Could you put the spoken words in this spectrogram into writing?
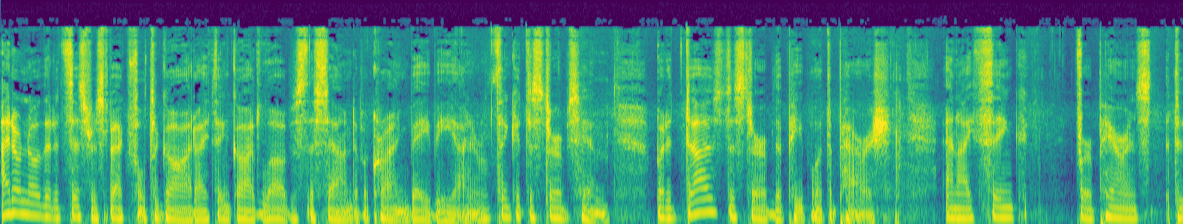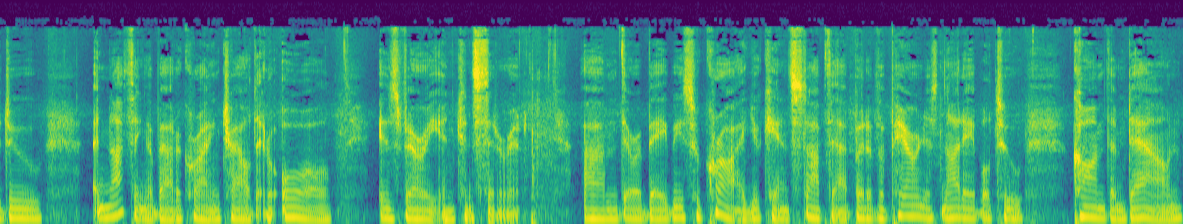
I don't know that it's disrespectful to God. I think God loves the sound of a crying baby. I don't think it disturbs him, but it does disturb the people at the parish. And I think for parents to do nothing about a crying child at all is very inconsiderate. Um, there are babies who cry. You can't stop that. But if a parent is not able to calm them down,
